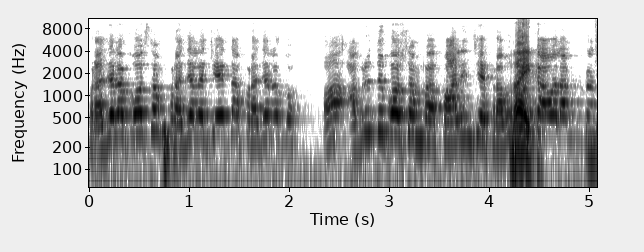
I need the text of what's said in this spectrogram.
ప్రజల కోసం ప్రజల చేత ప్రజలకు అభివృద్ధి కోసం పాలించే ప్రభుత్వం కావాలనుకుంటున్నాం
